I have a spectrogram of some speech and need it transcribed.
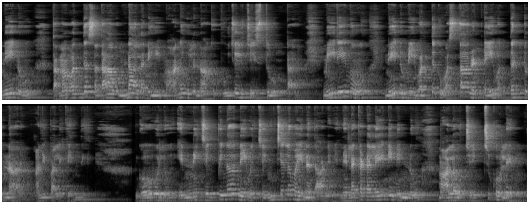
నేను తమ వద్ద సదా ఉండాలని మానవులు నాకు పూజలు చేస్తూ ఉంటారు. మీరేమో నేను మీ వద్దకు వస్తానంటే వద్దంటున్నారు అని పలికింది. గోవులు ఎన్ని చెప్పినా నీవు చెంచలమైన దానివి నిలకడలేని నిన్ను మాలో చేర్చుకోలేము.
